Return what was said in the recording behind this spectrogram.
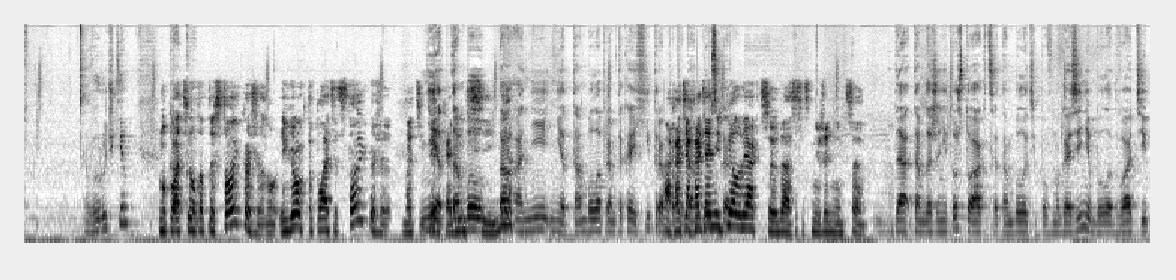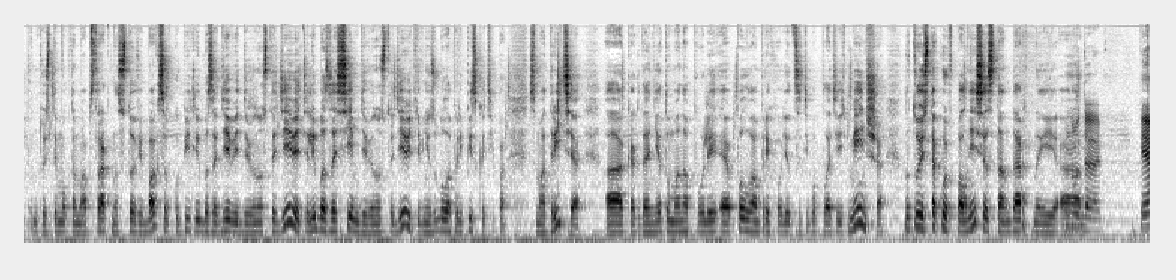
выручки. Ну, платил-то ты столько же, ну, игрок-то платит столько же, но теперь Нет, там был, нет. Там, они, нет, там была прям такая хитрая А, хотя, хотя они сделали акцию, да, со снижением цен. Да, там даже не то, что акция, там было, типа, в магазине было два типа, ну, то есть ты мог там абстрактно 100 баксов купить либо за 9,99, либо за 7,99, и внизу была приписка, типа, смотрите, а, когда нету монополии Apple, вам приходится, типа, платить меньше. Ну, то есть такой вполне себе стандартный... А, ну, да,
